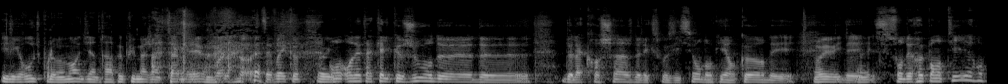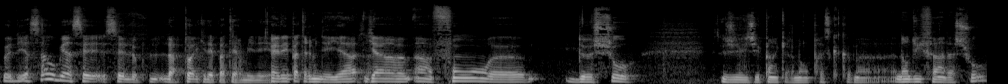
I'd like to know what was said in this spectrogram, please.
Il est rouge pour le moment, il deviendra un peu plus magenta. Mais... voilà, c'est vrai qu'on on est à quelques jours de, de, l'accrochage de l'exposition, donc il y a encore des, Ce sont des repentirs, on peut dire ça, ou bien c'est la toile qui n'est pas terminée? Elle n'est pas terminée. Il y a, il y a un, fond euh, de chaux. J'ai peint carrément presque comme un, enduit fin à la chaux,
